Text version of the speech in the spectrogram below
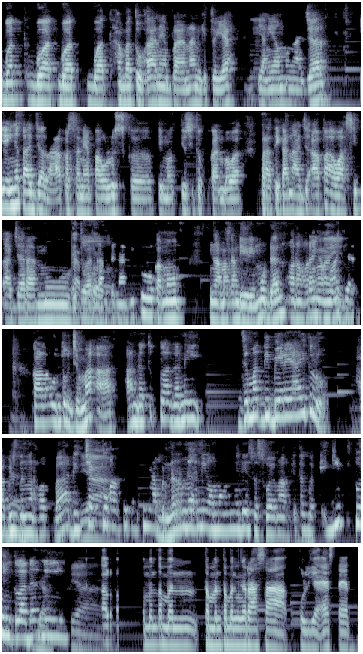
Buat buat buat buat hamba Tuhan yang pelayanan gitu ya, yang yang mengajar, ya ingat aja lah pesannya Paulus ke Timotius itu kan bahwa perhatikan aja apa awasi ajaranmu gitu kan. Dengan itu kamu menyelamatkan dirimu dan orang-orang yang Orang kamu lain. ajar. Kalau untuk jemaat, Anda tuh teladani jemaat di Berea itu loh. Habis Hmm. dengar khotbah, dicek Iya. tuh Alkitabnya bener nggak nih omongannya dia sesuai sama Alkitab. Kayak gitu yang teladani. Iya. Teman-teman teman-teman ngerasa kuliah STT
